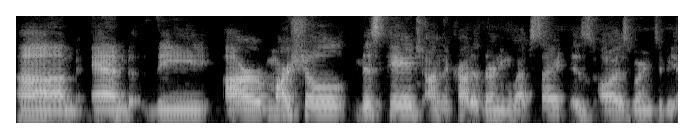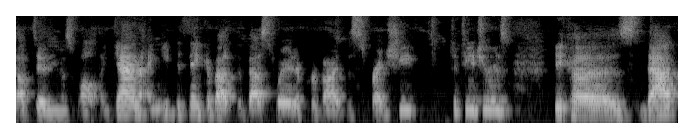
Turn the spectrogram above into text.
Um, and the our Marshall, this page on the CrowdED Learning website is always going to be updating as well. Again, I need to think about the best way to provide the spreadsheet to teachers because that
